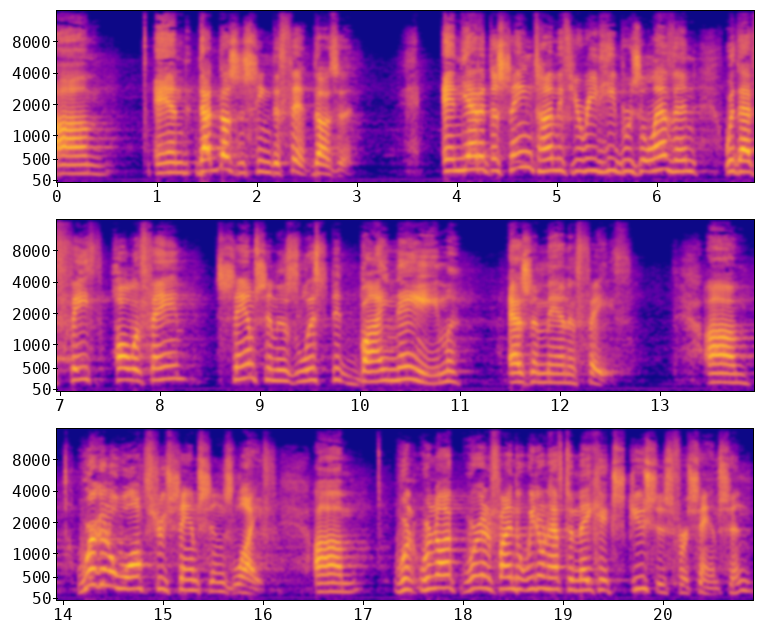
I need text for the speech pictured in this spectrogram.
Um, and that doesn't seem to fit, does it? And yet, at the same time, if you read Hebrews 11 with that faith hall of fame, Samson is listed by name as a man of faith. Um, we're going to walk through Samson's life. Um, we're, we're, not, we're going to find that we don't have to make excuses for Samson.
